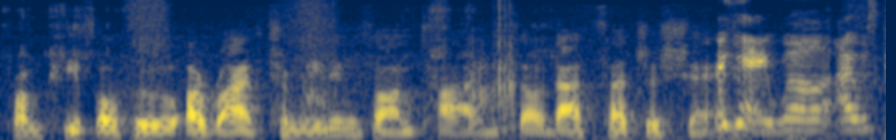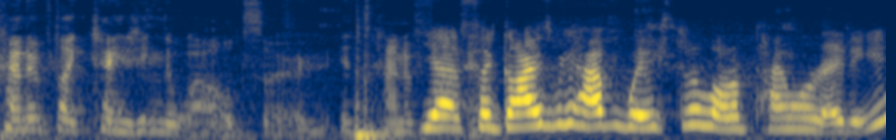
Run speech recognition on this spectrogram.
from people who arrive to meetings on time. So that's such a shame. Okay, well, I was kind of like changing the world, so it's kind of Yeah, fine. so guys, we have wasted a lot of time already.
